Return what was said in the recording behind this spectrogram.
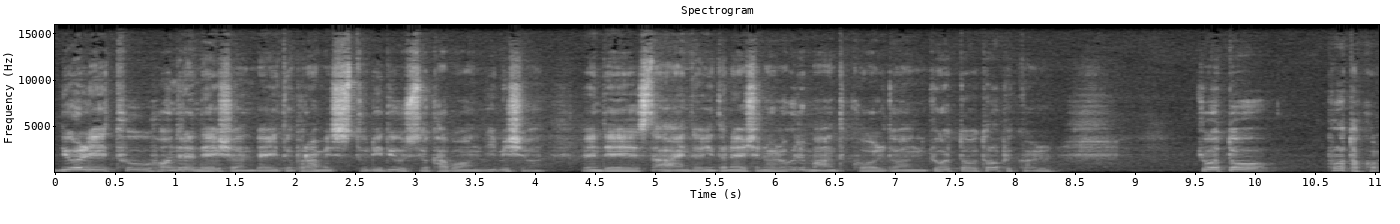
nearly 200 nations made a promise to reduce carbon emission when they signed the international agreement called the Kyoto Tropical Kyoto Protocol.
